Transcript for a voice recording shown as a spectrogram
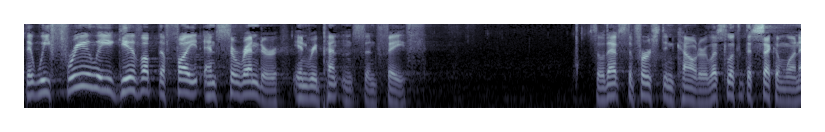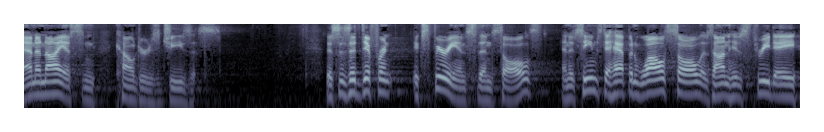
that we freely give up the fight and surrender in repentance and faith. So that's the first encounter. Let's look at the second one. Ananias encounters Jesus. This is a different experience than Saul's. And it seems to happen while Saul is on his three day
